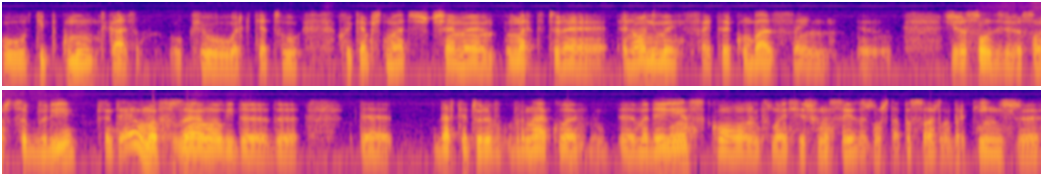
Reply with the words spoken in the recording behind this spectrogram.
o, tipo comum de casa, o que o arquiteto Rui Campos de Matos chama uma arquitetura anónima, feita com base em uh, gerações e gerações de sabedoria, Portanto, é uma fusão ali de da arquitetura vernácula uh, madeirense com influências francesas, nos tapaçós, lambarquins. Uh,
